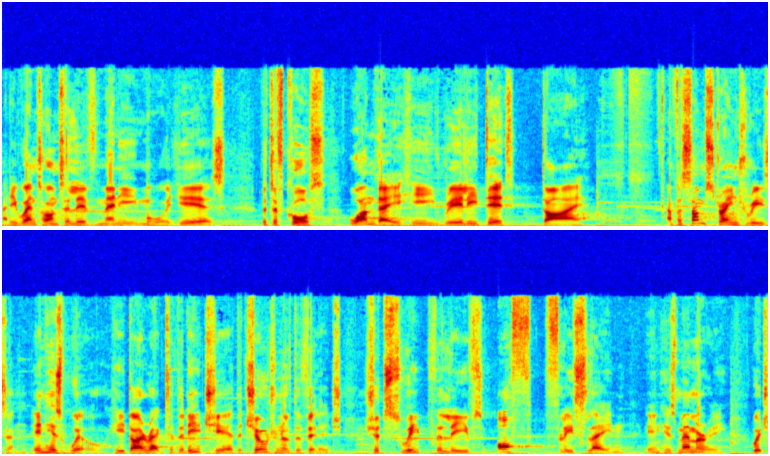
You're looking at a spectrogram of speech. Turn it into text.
And he went on to live many more years. But of course, one day he really did die. And for some strange reason, in his will, he directed that each year the children of the village should sweep the leaves off Fleece Lane in his memory, which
